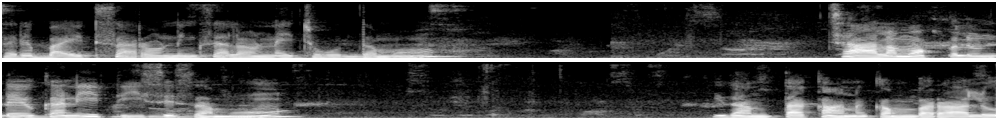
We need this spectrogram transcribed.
సరే బయట సరౌండింగ్స్ ఎలా ఉన్నాయి చూద్దాము. చాలా మొక్కలు ఉండేవి కానీ తీసేసాము. ఇదంతా కనకంబరాలు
